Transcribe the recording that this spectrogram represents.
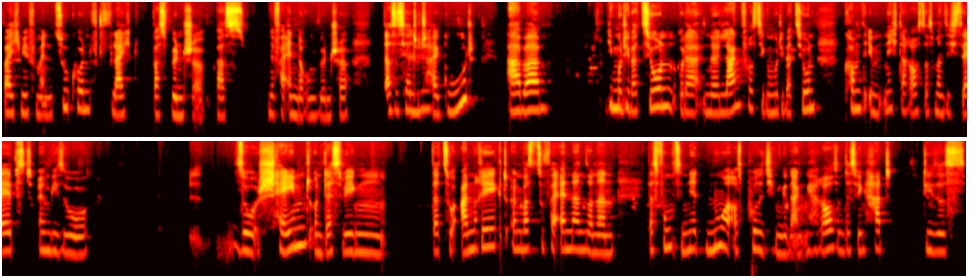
weil ich mir für meine Zukunft vielleicht was wünsche, was eine Veränderung wünsche. Das ist ja mhm. total gut, aber die Motivation oder eine langfristige Motivation kommt eben nicht daraus, dass man sich selbst irgendwie so so schämt und deswegen dazu anregt, irgendwas zu verändern, sondern das funktioniert nur aus positiven Gedanken heraus und deswegen hat dieses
